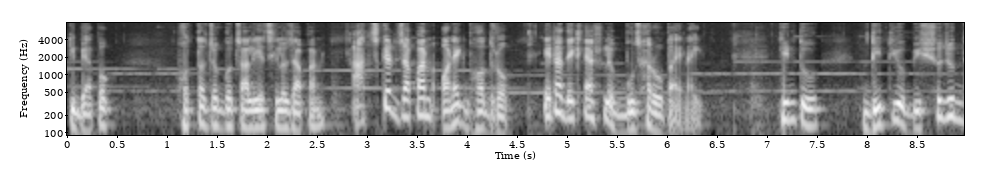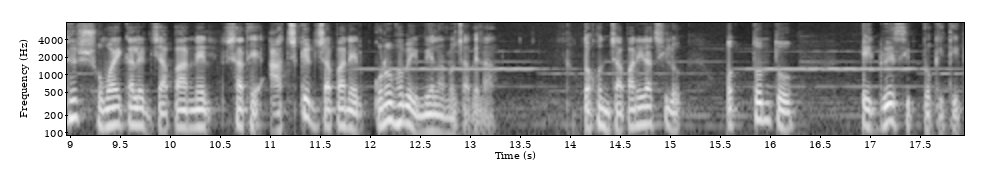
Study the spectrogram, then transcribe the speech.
কি ব্যাপক হত্যাযজ্ঞ চালিয়েছিল জাপান। আজকের জাপান অনেক ভদ্র, এটা দেখলে আসলে বোঝার উপায় নাই। কিন্তু দ্বিতীয় বিশ্বযুদ্ধের সময়কালের জাপানের সাথে আজকের জাপানের কোনোভাবেই মেলানো যাবে না। তখন জাপানিরা ছিল অত্যন্ত এগ্রেসিভ প্রকৃতির,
